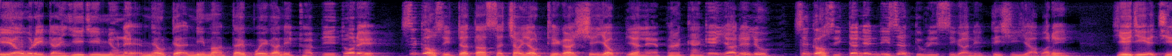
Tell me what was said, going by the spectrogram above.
အေယာဝတီတိုင်းရေကြီးမြို့နယ်အမြောက်တပ်အနီးမှာတိုက်ပွဲကနေထွက်ပြေးသွားတဲ့စစ်ကောင်စီတပ်သား16ယောက်ထဲက8ယောက်ပြန်လည်အဖမ်းခံခဲ့ရတယ်လို့စစ်ကောင်စီတပ်နဲ့နှိစက်သူတွေစီကနေသိရှိရပါတယ်။ ရေကြီးအခြေ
